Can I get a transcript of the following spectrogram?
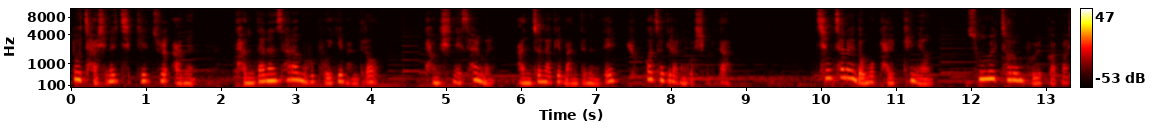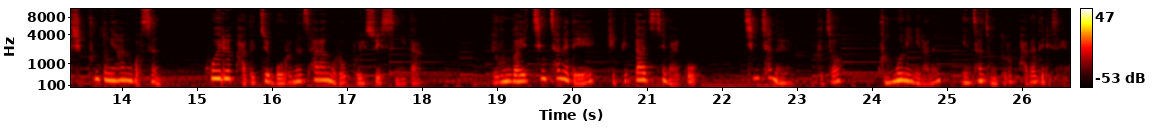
또 자신을 지킬 줄 아는 단단한 사람으로 보이게 만들어 당신의 삶을 안전하게 만드는데 효과적이라는 것입니다. 칭찬을 너무 밝히면 속물처럼 보일까봐 시큰둥해 하는 것은 호의를 받을 줄 모르는 사람으로 보일 수 있습니다. 누군가의 칭찬에 대해 깊이 따지지 말고 칭찬을 그저 good morning이라는 인사 정도로 받아들이세요.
